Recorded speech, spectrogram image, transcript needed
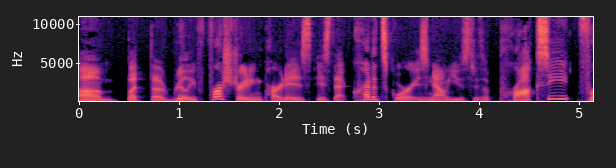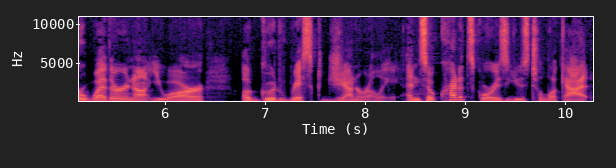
Um, but the really frustrating part is is that credit score is now used as a proxy for whether or not you are a good risk generally. And so credit score is used to look at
